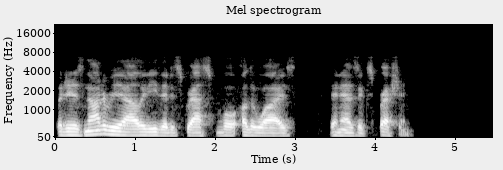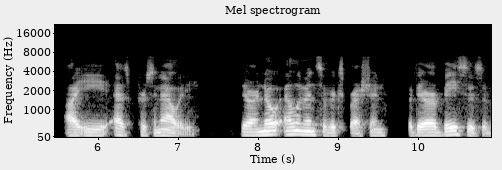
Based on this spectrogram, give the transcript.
but it is not a reality that is graspable otherwise than as expression, i.e., as personality. There are no elements of expression, but there are bases of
